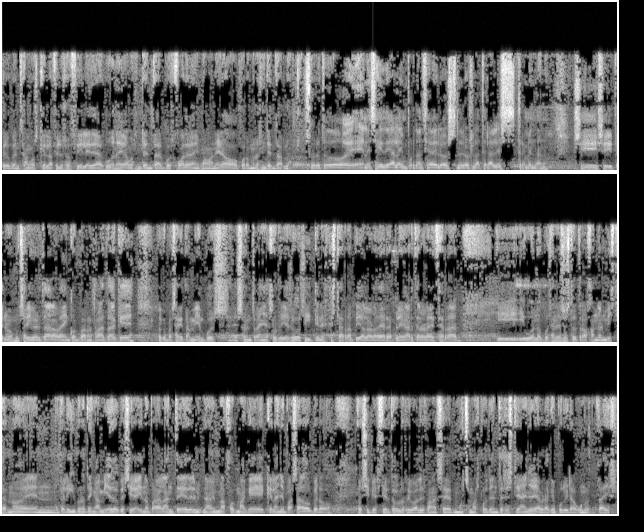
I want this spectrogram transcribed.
pero pensamos que la filosofía y la idea es buena y vamos a intentar pues jugar de la misma manera o por lo menos intentarlo. Sobre todo eh, en esa idea la importancia de los, de los laterales es tremenda, ¿no? Sí, sí, tenemos mucha libertad a la hora de incorporarnos al ataque. Lo que pasa que también, pues, eso entraña sus riesgos y tienes que estar rápido a la hora de replegarte, a la hora de cerrar. Y, bueno, pues en eso estoy trabajando el míster, ¿no? En que el equipo no tenga miedo, que siga yendo para adelante de la misma forma que, que el año pasado, pero pues sí que es cierto que los rivales van a ser mucho más potentes este año y habrá que pulir algunos detalles.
